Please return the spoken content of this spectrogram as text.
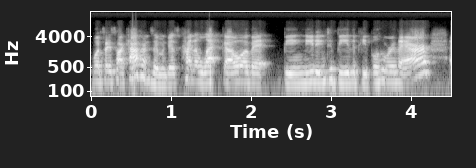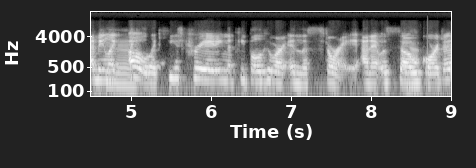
once i saw catherine's images kind of let go of it being needing to be the people who were there and being mm-hmm. like oh like he's creating the people who are in the story. And it was so yeah. gorgeous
